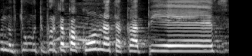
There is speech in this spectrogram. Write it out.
Ну в цьому тепер така комната, капець.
